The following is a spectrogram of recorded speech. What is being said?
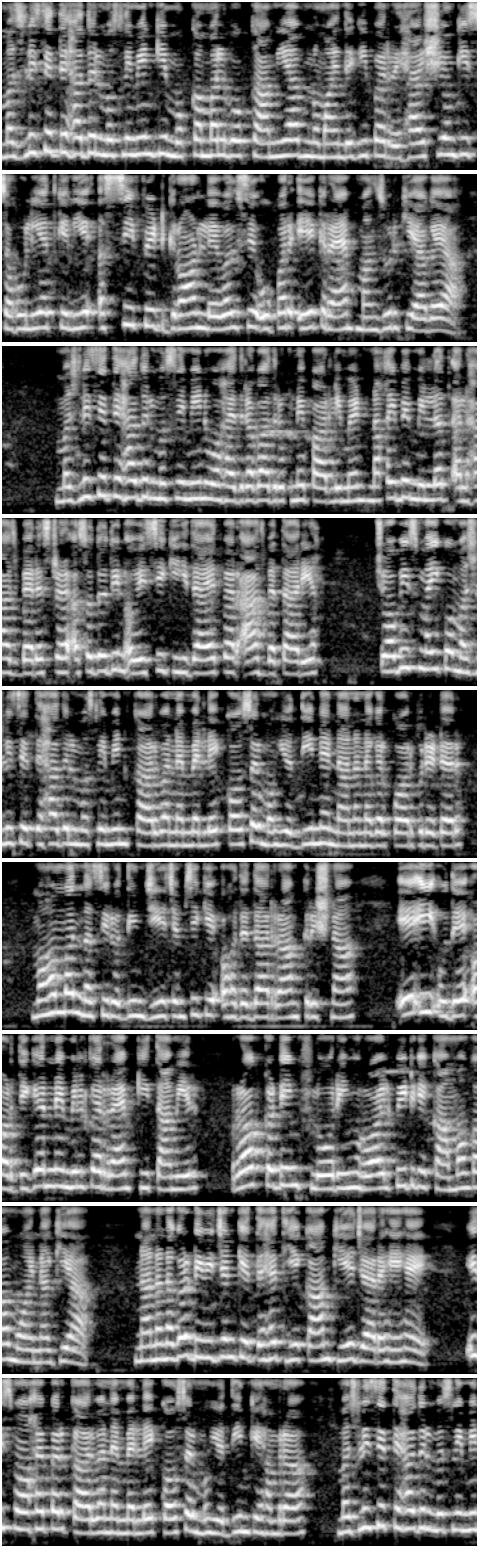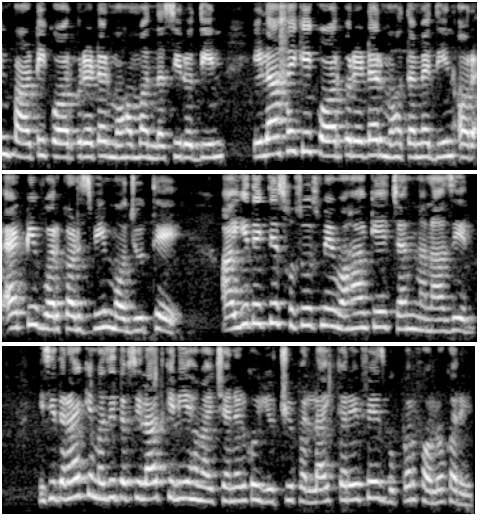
मजलिस इत्तेहादुलमुस्लिमीन की मुकम्मल व कामयाब नुमाइंदगी पर रिहायशियों की सहूलियत के लिए 80 फीट ग्राउंड लेवल से ऊपर एक रैंप मंजूर किया गया। मजलिस इत्तेहादुलमुस्लिमीन व हैदराबाद रुकन पार्लियामेंट नकीब मिलत अलहाज बैरिस्टर असदुद्दीन ओवैसी की हिदायत पर आज बतारीख 24 मई को Majlis Ittehadulmuslimeen Karwan M L A Kausar Mohiuddin ने Nana Nagar corporator Mohammed Naseeruddin G H M C के अहदेदार राम कृष्णा ए ई उदय और दिगर ने मिलकर रैंप की तामीर रॉक कटिंग फ्लोरिंग रॉयल पीट के कामों का मुआयना किया। नानानगर डिवीज़न के तहत ये काम किए जा रहे हैं। इस मौके पर Karwan M L A Kausar Mohiuddin के हमरा मजलिस इत्तेहादुलमुस्लिमीन पार्टी कॉरपोरेटर मोहम्मद नसीरुद्दीन, इलाके के कॉरपोरेटर मोहतमदीन और एक्टिव वर्कर्स भी मौजूद थे। आइए देखते इस खसूस में वहाँ के चंद मनाजिर। इसी तरह की मज़ीद तफसीत के लिए हमारे चैनल को यूट्यूब पर लाइक करें फेसबुक पर फॉलो करें।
